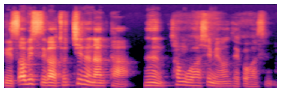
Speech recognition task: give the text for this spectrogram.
그 서비스가 좋지는 않다는 참고하시면 될 것 같습니다.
